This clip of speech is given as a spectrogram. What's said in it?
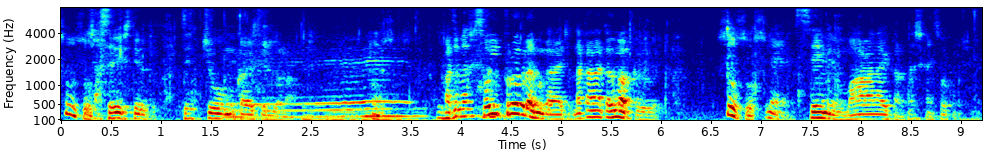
そうそうう。射精してるとか絶頂を迎えてるような、まあ、でもそういうプログラムがないとなかなかうまくそうそうそう。ね生命も回らないから確かにそうかもしれない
